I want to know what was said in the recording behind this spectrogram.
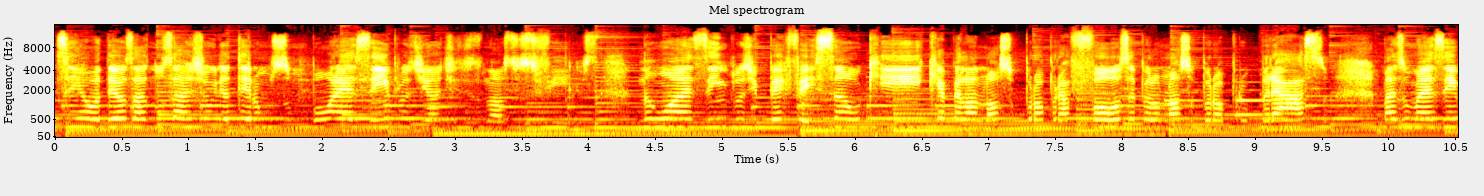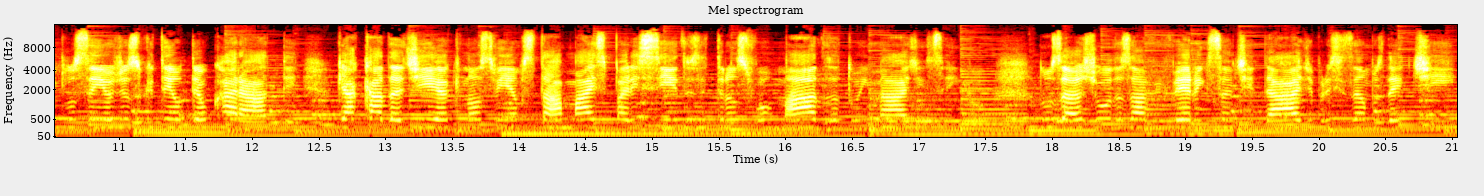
Senhor Deus, nos ajude a termos um bom exemplo diante dos nossos filhos. Não um exemplo de perfeição que, que é pela nossa própria força, pelo nosso próprio braço, mas um exemplo, Senhor Jesus, que tem o teu caráter. Que a cada dia que nós venhamos estar mais parecidos e transformados à tua imagem, Senhor. Nos ajudas a viver em santidade, precisamos de Ti.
